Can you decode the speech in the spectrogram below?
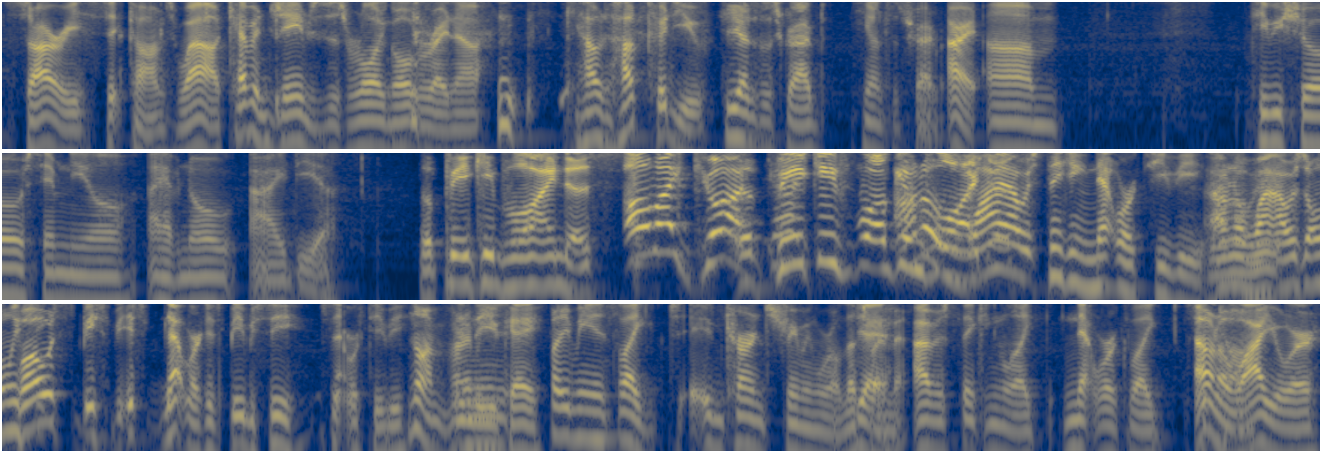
Sorry, sitcoms. Wow, Kevin James is just rolling over right now. How how could you? He unsubscribed. He unsubscribed. All right. Um, TV show Sam Neill. I have no idea. The Peaky Blinders. Oh my god! the Peaky fucking I don't know Blinders. why I was thinking network TV. I don't know why either. I was only. Well, thi- it's, it's network. It's BBC. It's network TV. no, but in I the UK. But I mean, it's like in current streaming world. That's Yeah, what I meant. I was thinking like network, like I don't know why you were.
